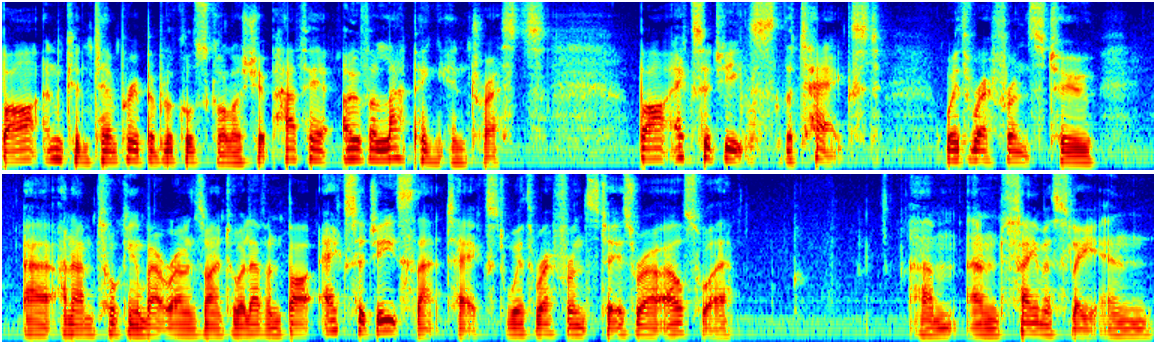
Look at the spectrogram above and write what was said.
Barth and contemporary biblical scholarship have here overlapping interests. Barth exegetes the text with reference to uh, and I'm talking about Romans 9 to 11, Barth exegetes that text with reference to Israel elsewhere, um, and famously in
